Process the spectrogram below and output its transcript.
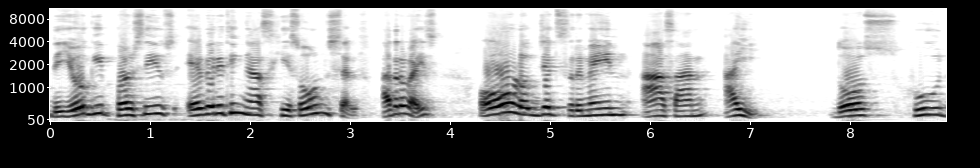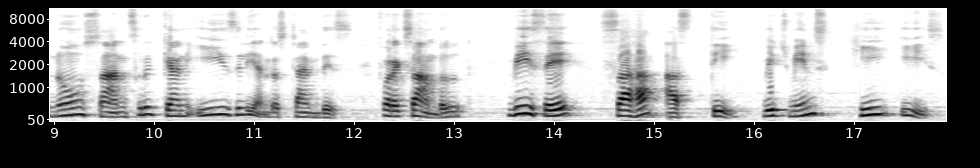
the yogi perceives everything as his own self. Otherwise, all objects remain as an I. Those who know Sanskrit can easily understand this. For example, we say Saha Asti, which means he is.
